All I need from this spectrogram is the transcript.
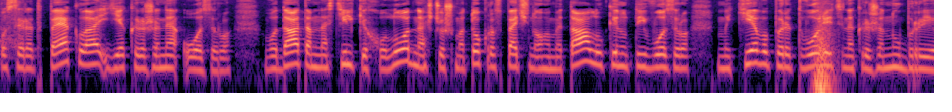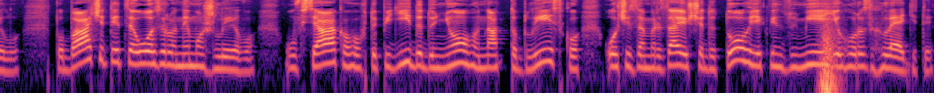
Посеред пекла є крижане озеро. Вода там настільки холодна, що шматок розпеченого металу, кинутий в озеро, миттєво перетворюється на крижану брилу. Побачити це озеро неможливо. У всякого, хто підійде до нього надто близько, очі замерзають ще до того, як він зуміє його розгледіти.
